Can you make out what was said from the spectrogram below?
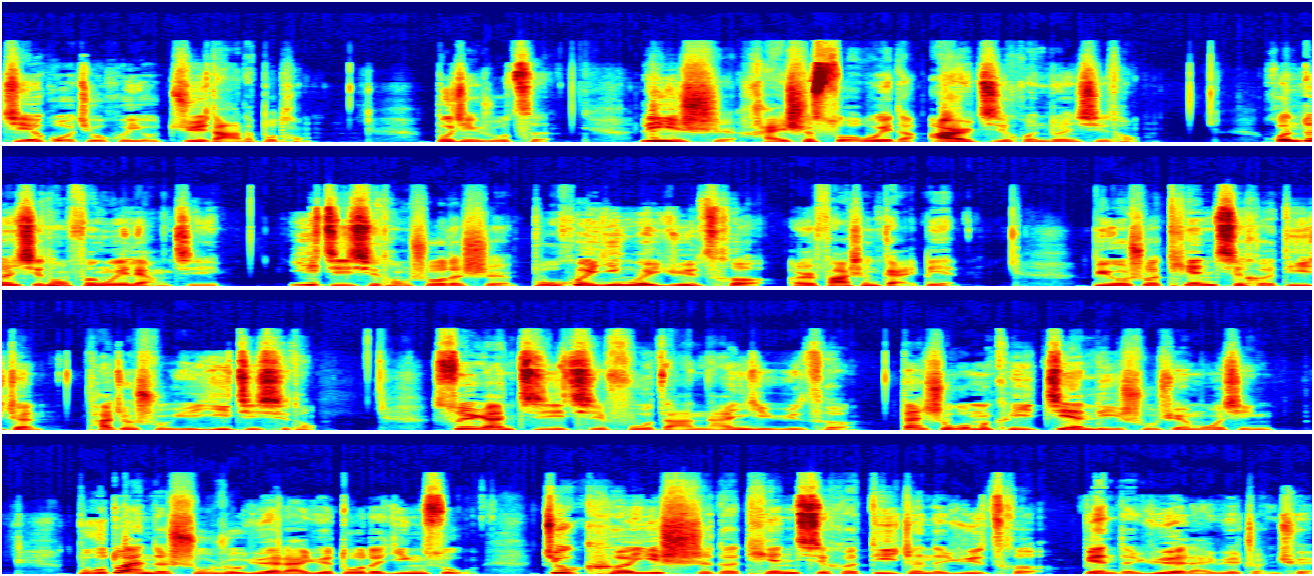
结果就会有巨大的不同。不仅如此，历史还是所谓的二级混沌系统。混沌系统分为两级，一级系统说的是不会因为预测而发生改变，比如说天气和地震，它就属于一级系统。虽然极其复杂难以预测，但是我们可以建立数学模型，不断的输入越来越多的因素，就可以使得天气和地震的预测变得越来越准确。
